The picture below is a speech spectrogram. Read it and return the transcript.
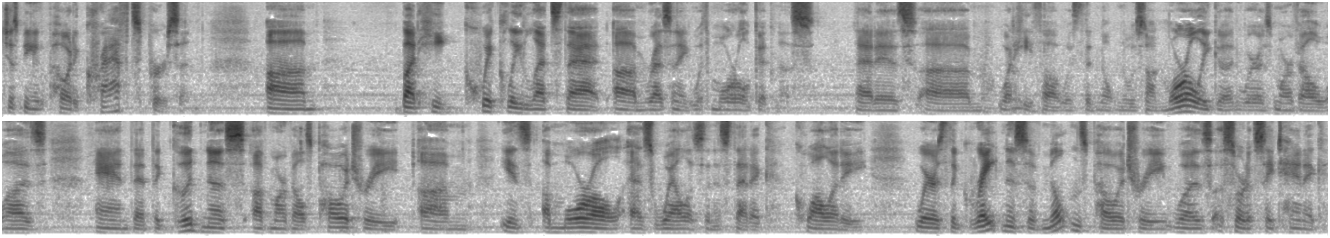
just being a poetic craftsperson. Um, but he quickly lets that um, resonate with moral goodness That is, um, what he thought was that Milton was not morally good, whereas Marvell was, and that the goodness of Marvell's poetry um, is a moral as well as an aesthetic quality, whereas the greatness of Milton's poetry was a sort of satanic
